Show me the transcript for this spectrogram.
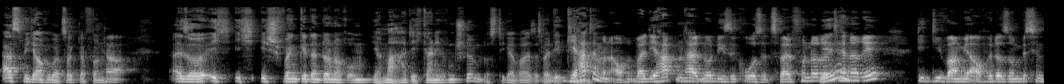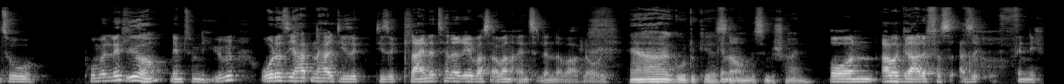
hast mich auch überzeugt davon. ja. Also ich, ich, ich schwenke dann doch noch um. Yamaha hatte ich gar nicht auf dem Schirm, lustigerweise bei dir. Die hatte man auch, weil die hatten halt nur diese große 1200er Ja. Tenere. Die, die war mir auch wieder so ein bisschen zu pummelig. Ja. Nehmt's mir nicht übel. Oder sie hatten halt diese, diese kleine Tenere, was aber ein Einzylinder war, glaube ich. Ja, gut, okay, das ist Genau. noch ein bisschen bescheiden. Und, aber gerade fürs, also, finde ich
